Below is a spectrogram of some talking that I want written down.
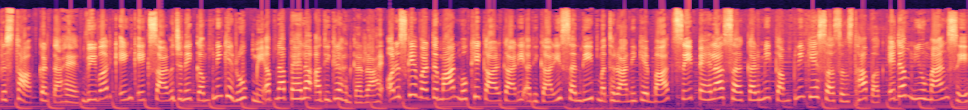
प्रस्ताव करता है। वीवर्क इंक एक सार्वजनिक कंपनी के रूप में अपना पहला अधिग्रहण कर रहा है और इसके वर्तमान मुख्य कार्यकारी अधिकारी संदीप मथुरानी के बाद से पहला सहकर्मी कंपनी के सह संस्थापक एडम न्यूमैन से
